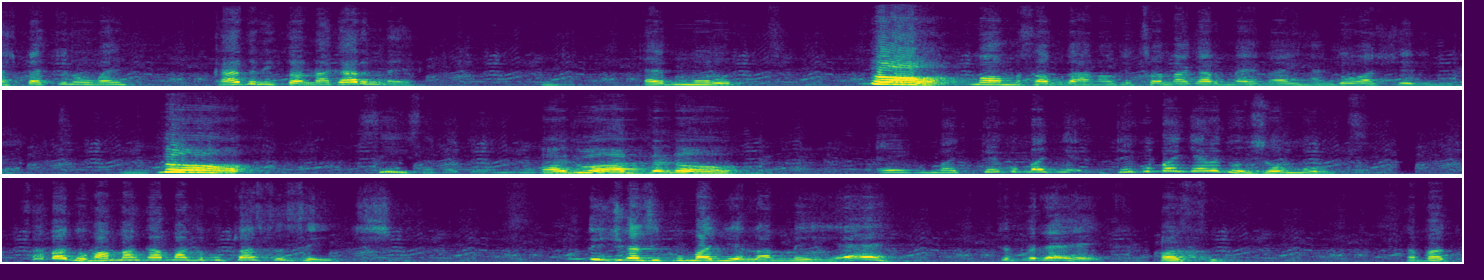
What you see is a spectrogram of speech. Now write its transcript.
Aspetta un momento. Cade ritorna Carmela. È morto. No, Mamma saputano che c'è una Carmela, io non a scendere in bed. no, Sì, sabato no. Edoardo no. E te compagni tu sono morti. Sabato ma manca manca tutto a stasera. Non dici che si compagniella a me, eh? Ti frega. Ah sì, Sabato,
